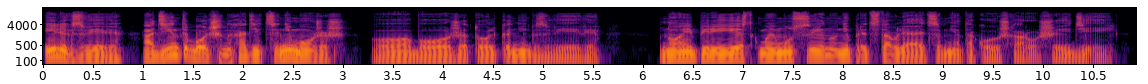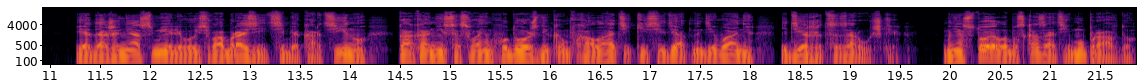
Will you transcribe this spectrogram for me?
или к Звеве. Один ты больше находиться не можешь. О, боже, только не к Звеве. Но и переезд к моему сыну не представляется мне такой уж хорошей идеей. Я даже не осмеливаюсь вообразить себе картину, как они со своим художником в халатике сидят на диване и держатся за ручки. Мне стоило бы сказать ему правду,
